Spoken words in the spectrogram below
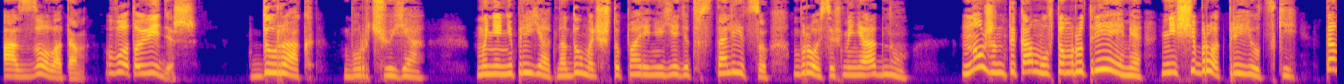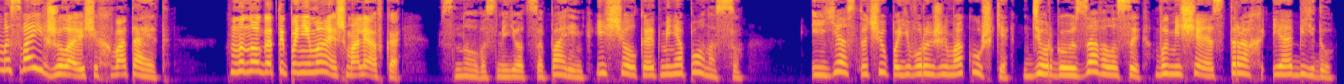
а золотом. Вот увидишь!» «Дурак!» — бурчу я. «Мне неприятно думать, что парень уедет в столицу, бросив меня одну. Нужен ты кому в том Рутрееме, нищеброд приютский? Там и своих желающих хватает». «Много ты понимаешь, малявка!» Снова смеется парень и щелкает меня по носу. И я стучу по его рыжей макушке, дергаю за волосы, вымещая страх и обиду.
